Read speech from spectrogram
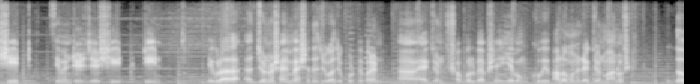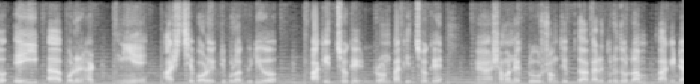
শিট সিমেন্টের যে শিট টিন এগুলার জন্য স্বামী ভাইয়ের সাথে যোগাযোগ করতে পারেন। একজন সফল ব্যবসায়ী এবং খুবই ভালো মনের একজন মানুষ। তো এই পোলেরহাট নিয়ে আসছে বড় একটি ব্লগ ভিডিও, পাখির চোখে, ড্রোন পাখির চোখে। সামান্য একটু সংক্ষিপ্ত আকারে তুলে ধরলাম। বাকিটা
